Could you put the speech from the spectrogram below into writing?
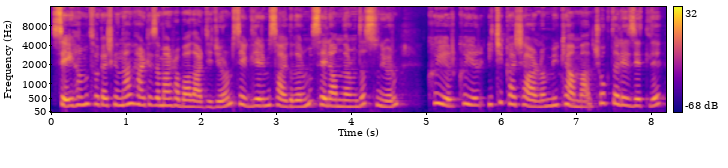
Seyhan Mutfak Aşkı'ndan herkese merhabalar diliyorum. Sevgilerimi, saygılarımı, selamlarımı da sunuyorum. Kıyır kıyır, içi kaşarlı, mükemmel, çok da lezzetli,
